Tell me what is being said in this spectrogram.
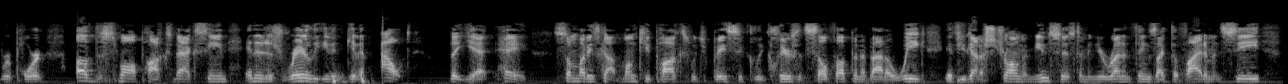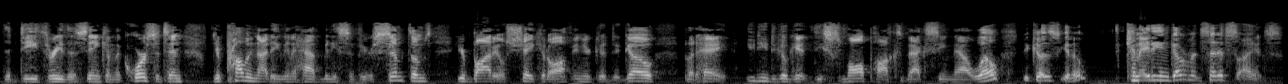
report of the smallpox vaccine. And it is rarely even given out. But yet, hey, somebody's got monkeypox, which basically clears itself up in about a week. If you got a strong immune system and you're running things like the vitamin C, the D3, the zinc, and the quercetin, you're probably not even going to have many severe symptoms. Your body will shake it off and you're good to go. But hey, you need to go get the smallpox vaccine now. Well, because, you know, Canadian government said it's science.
